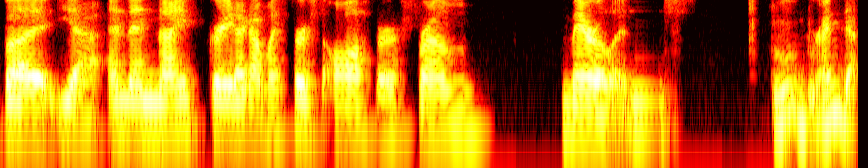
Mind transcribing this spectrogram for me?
But yeah, and then ninth grade, I got my first offer from Maryland. Ooh, Brenda.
